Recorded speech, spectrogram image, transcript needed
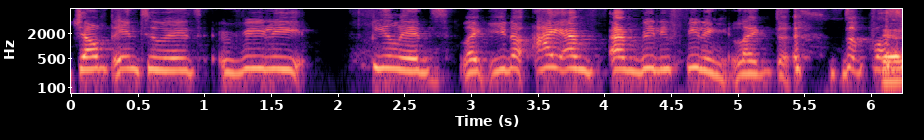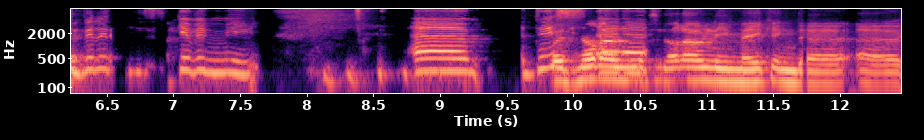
jump into it really feel it. Like you know i am i'm really feeling like the the possibilities giving me. Um this But it's not only uh, it's not only making the uh,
